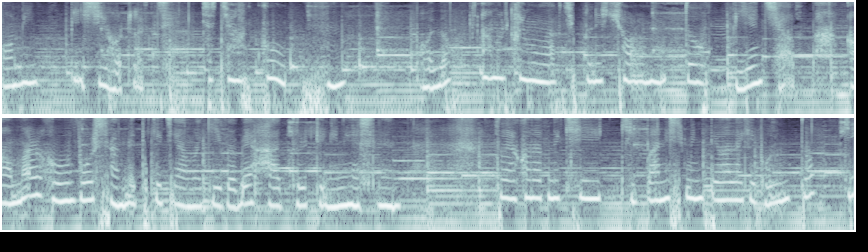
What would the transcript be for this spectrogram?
অনেক বেশি হট লাগছে। আচ্ছা, জাঙ্কুক। হুম, বলো, আমার কেমন লাগছে প্লিজ সরানো তো বিয়ে ছাপ আমার হবুর সামনে থেকে যে আমাকে এভাবে হাত ধরে টেনে নিয়ে আসলেন। তো এখন আপনি কি কি পানিশমেন্ট দেওয়া লাগে বলুন তো? কি?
